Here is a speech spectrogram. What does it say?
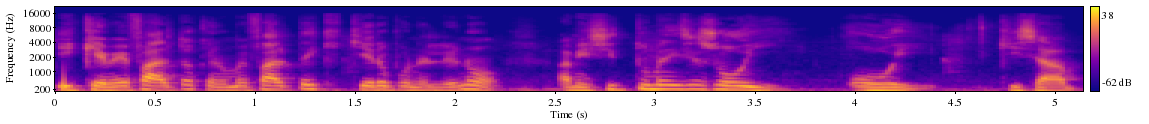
y qué me falta qué no me falta y qué quiero ponerle no. A mí si tú me dices hoy, hoy, quizá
